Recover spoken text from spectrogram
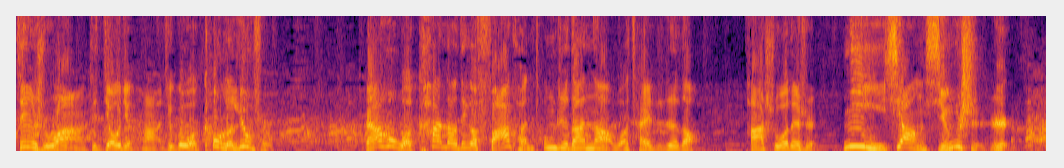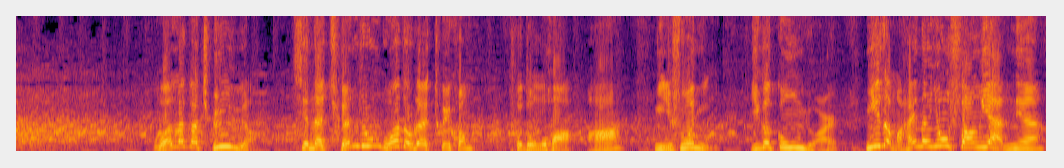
这个时候啊，这交警啊就给我扣了六分。然后我看到这个罚款通知单呢，我才知道。他说的是逆向行驶，我勒个去啊！现在全中国都在推广普通话啊！你说你一个公务员，你怎么还能用方言呢？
